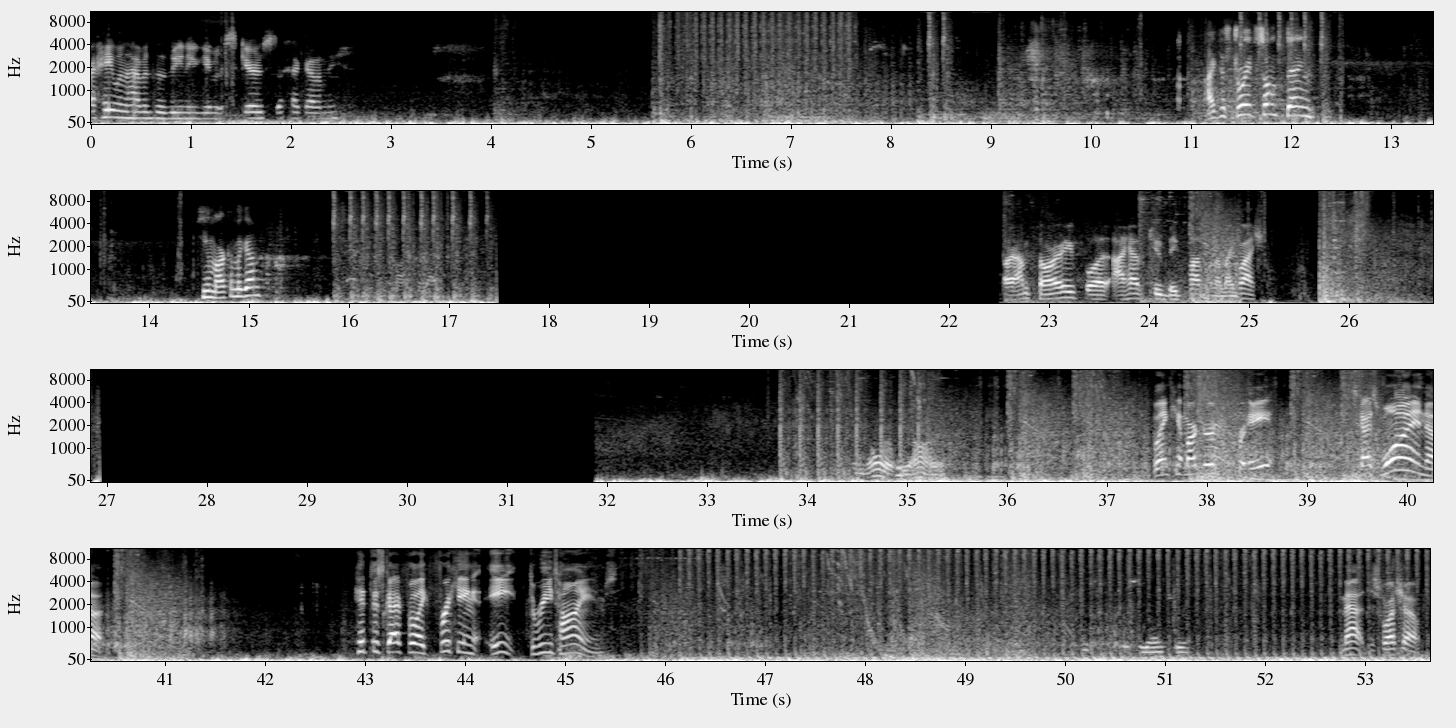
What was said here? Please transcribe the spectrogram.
I hate when that happens at the beginning of the game. It scares the heck out of me. I destroyed something! Can you mark him again? Alright, I'm sorry, but I have two big pots and I'm like, know where we are. Blanket marker for eight. This guy's one! Hit this guy for like freaking eight three times. Matt, just watch out.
